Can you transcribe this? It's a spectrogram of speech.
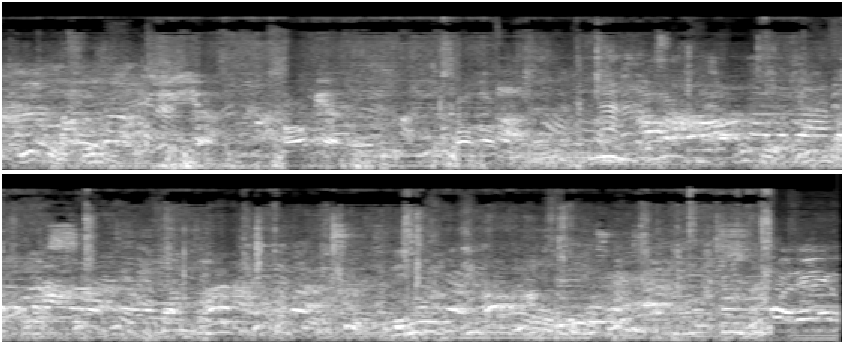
服务，方便，包括啊，过这个，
